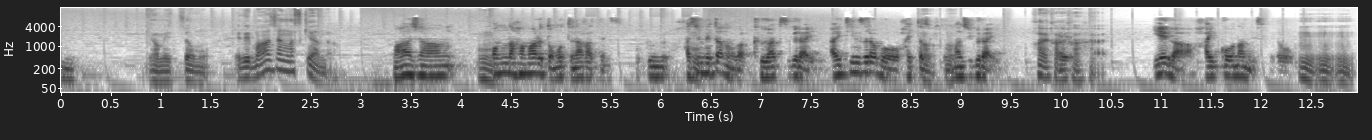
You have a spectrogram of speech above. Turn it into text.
うん。いやめっちゃ思う。えで麻雀が好きなんだ？麻雀、うん。こんなハマると思ってなかったんです。僕、始めたのが9月ぐらい、IT's ラボ入った時と同じぐらい、はいはいはいはい家が廃校なんですけど、うんうんうん。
